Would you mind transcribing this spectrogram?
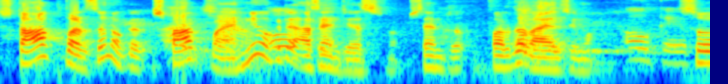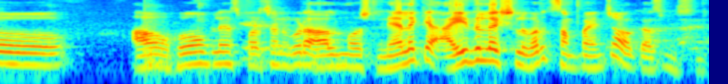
స్టాక్ పర్సన్ ఒక స్టాక్ పాయింట్ని ఒకటి అసైన్ చేస్తున్నాం centre for the Rayalaseema so ఆ హోమ్ అప్లయన్స్ పర్సన్ కూడా ఆల్మోస్ట్ నెలకి ఐదు లక్షల వరకు సంపాదించే అవకాశం ఇస్తుంది.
